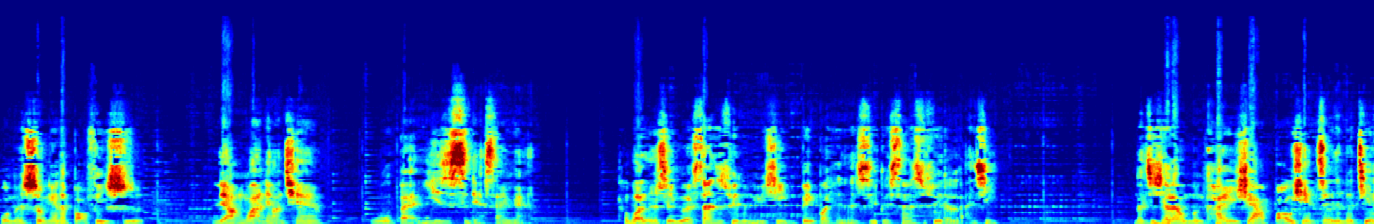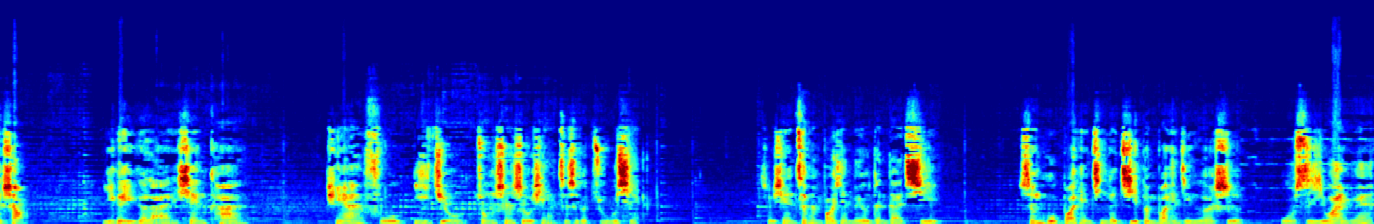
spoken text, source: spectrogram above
我们首年的保费是两万两千五百一十四点三元。投保人是一个三十岁的女性，被保险人是一个三十岁的男性。那接下来我们看一下保险责任的介绍，一个一个来。先看平安福一九终身寿险，这是个主险。首先，这份保险没有等待期，身故保险金的基本保险金额是五十一万元。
